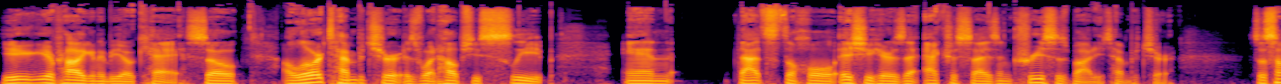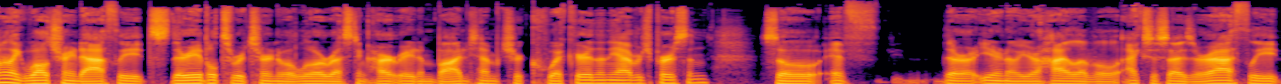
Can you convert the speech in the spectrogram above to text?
you're, probably going to be okay so a lower temperature is what helps you sleep and that's the whole issue here is that exercise increases body temperature so some like well-trained athletes they're able to return to a lower resting heart rate and body temperature quicker than the average person so if they're you know you're a high level exerciser or athlete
